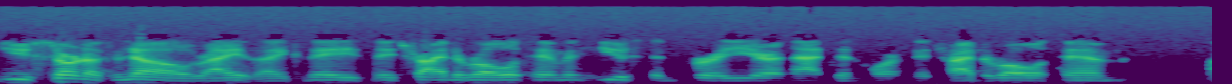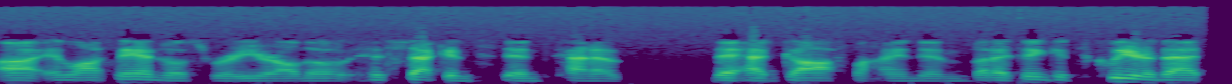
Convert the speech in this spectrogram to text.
you sort of know, right? Like they they tried to roll with him in Houston for a year and that didn't work. They tried to roll with him uh, in Los Angeles for a year, although his second stint kind of they had Goff behind him. But I think it's clear that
